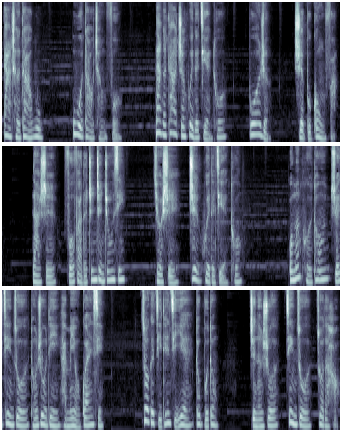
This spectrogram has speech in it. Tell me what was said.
大彻大悟、悟道成佛，那个大智慧的解脱、般若，是不共法，那是佛法的真正中心，就是智慧的解脱。我们普通学静坐同入定还没有关系，做个几天几夜都不动，只能说静坐做得好。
